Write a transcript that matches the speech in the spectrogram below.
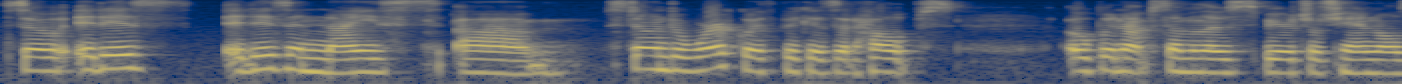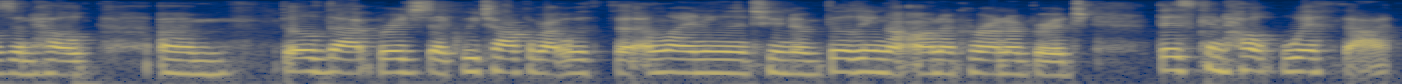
So it is it is a nice um, stone to work with because it helps open up some of those spiritual channels and help um, build that bridge like we talk about with the aligning the tune of building the Antahkarana bridge. This can help with that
